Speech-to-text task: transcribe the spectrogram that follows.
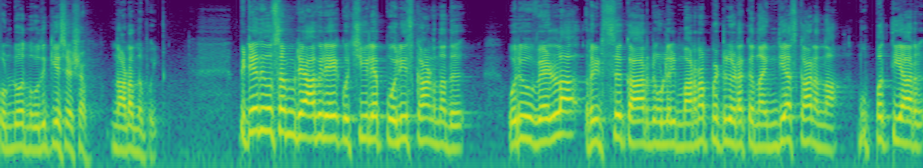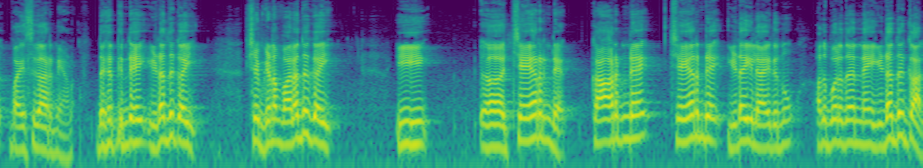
കൊണ്ടുവന്ന് ഒതുക്കിയ ശേഷം നടന്നുപോയി. പിറ്റേ ദിവസം രാവിലെ കൊച്ചിയിലെ പോലീസ് കാണുന്നത് ഒരു വെള്ള റിഡ്സ് കാറിനുള്ളിൽ മരണപ്പെട്ട് കിടക്കുന്ന ഇംതിയാസ് ഖാൻ എന്ന മുപ്പത്തിയാറ് വയസ്സുകാരനെയാണ്. അദ്ദേഹത്തിന്റെ ഇടത് കൈ ക്ഷമിക്കണം വലത് കൈ ഈ ചെയറിന്റെ കാറിന്റെ ചെയറിന്റെ ഇടയിലായിരുന്നു. അതുപോലെ തന്നെ ഇടത് കാൽ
